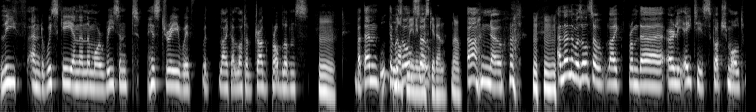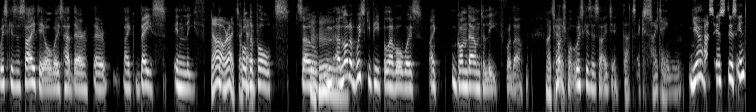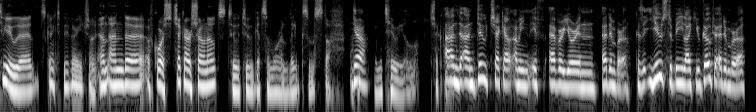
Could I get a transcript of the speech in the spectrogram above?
Leith and whiskey, and then the more recent history with with like a lot of drug problems. Hmm. But then there was Not meaning also whiskey then. No. ah no, and then there was also like from the early '80s, Scotch Malt Whiskey Society always had their their like base in Leith oh, right. called Okay. the vaults. So Mhm. mm, a lot of whiskey people have always like gone down to Leith for the okay. Scotch Malt Whiskey Society. That's exciting. Yeah, As is this interview. Uh, it's going to be very interesting. And and uh, of course, check our show notes to to get some more links and stuff. yeah, material. Check for it. and and do check out. I mean, if ever you're in Edinburgh, because it used to be like you go to Edinburgh.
